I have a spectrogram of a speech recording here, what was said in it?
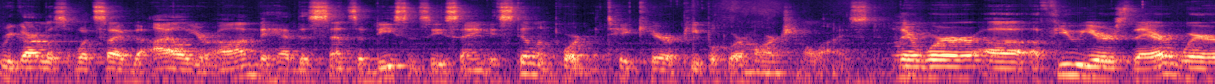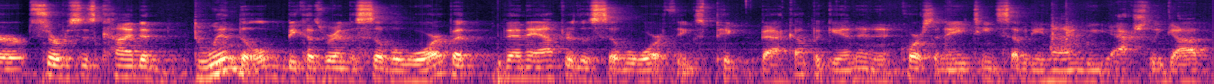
regardless of what side of the aisle you're on, they had this sense of decency saying it's still important to take care of people who are marginalized. There were uh, a few years there where services kind of dwindled because we're in the Civil War, but then after the Civil War, things picked back up again. And of course, in 1879, we actually got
